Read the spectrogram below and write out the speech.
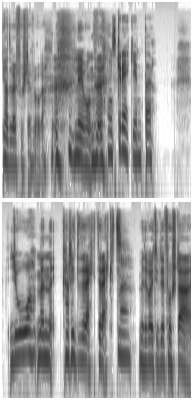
Ja, det var det första jag frågade. Mhm. Lever hon? Hon skrek inte? jo, men kanske inte direkt direkt. Nej. Men det var ju typ det första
